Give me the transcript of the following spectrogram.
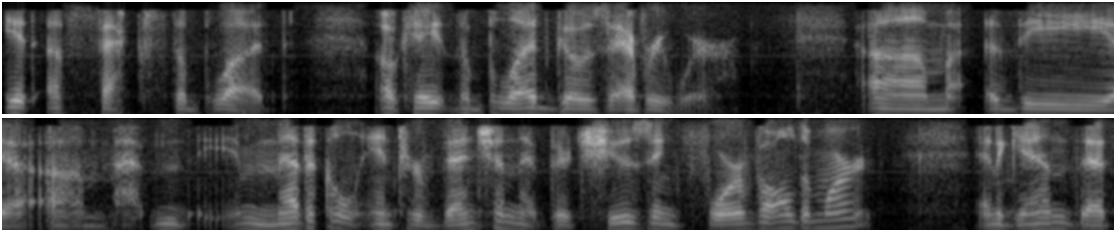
It affects the blood. Okay, the blood goes everywhere. Um, the um, medical intervention that they're choosing for Voldemort, and again, that's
